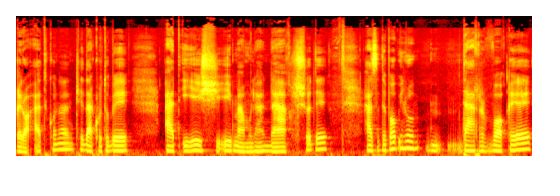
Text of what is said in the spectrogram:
قرائت کنن که در کتب ادعیه شیعی معمولا نقل شده. حضرت باب این رو در واقع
